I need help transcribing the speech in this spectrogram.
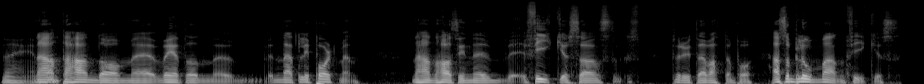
Nej, När han tar hand om, eh, vad heter hon, eh, Natalie Portman När han har sin eh, fikus som han sprutar vatten på Alltså blomman fikus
